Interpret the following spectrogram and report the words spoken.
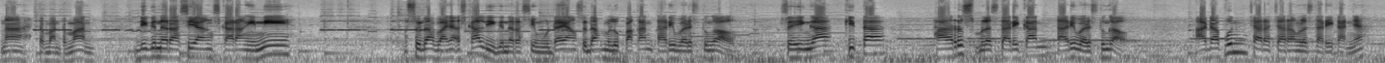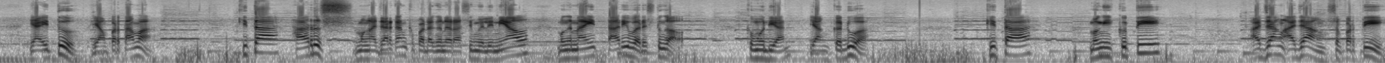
Nah, teman-teman, di generasi yang sekarang ini sudah banyak sekali generasi muda yang sudah melupakan tari baris tunggal. Sehingga kita harus melestarikan tari baris tunggal. Adapun cara-cara melestarikannya yaitu yang pertama, kita harus mengajarkan kepada generasi milenial mengenai tari baris tunggal. Kemudian yang kedua, kita mengikuti ajang-ajang seperti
